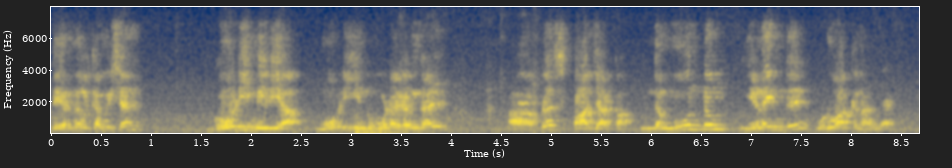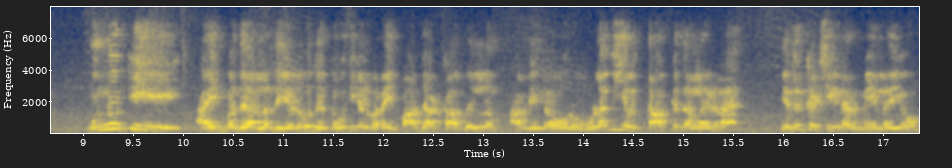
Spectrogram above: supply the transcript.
தேர்தல் கமிஷன் கோடி மீடியா மோடியின் ஊடகங்கள் பிளஸ் பாஜக இந்த மூன்றும் இணைந்து உருவாக்குனாங்க. முன்னூற்றி ஐம்பது அல்லது எழுபது தொகுதிகள் வரை பாஜக வெல்லும் அப்படின்ற ஒரு உளவியல் தாக்குதல்களை எதிர்க்கட்சியினர் மேலேயும்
